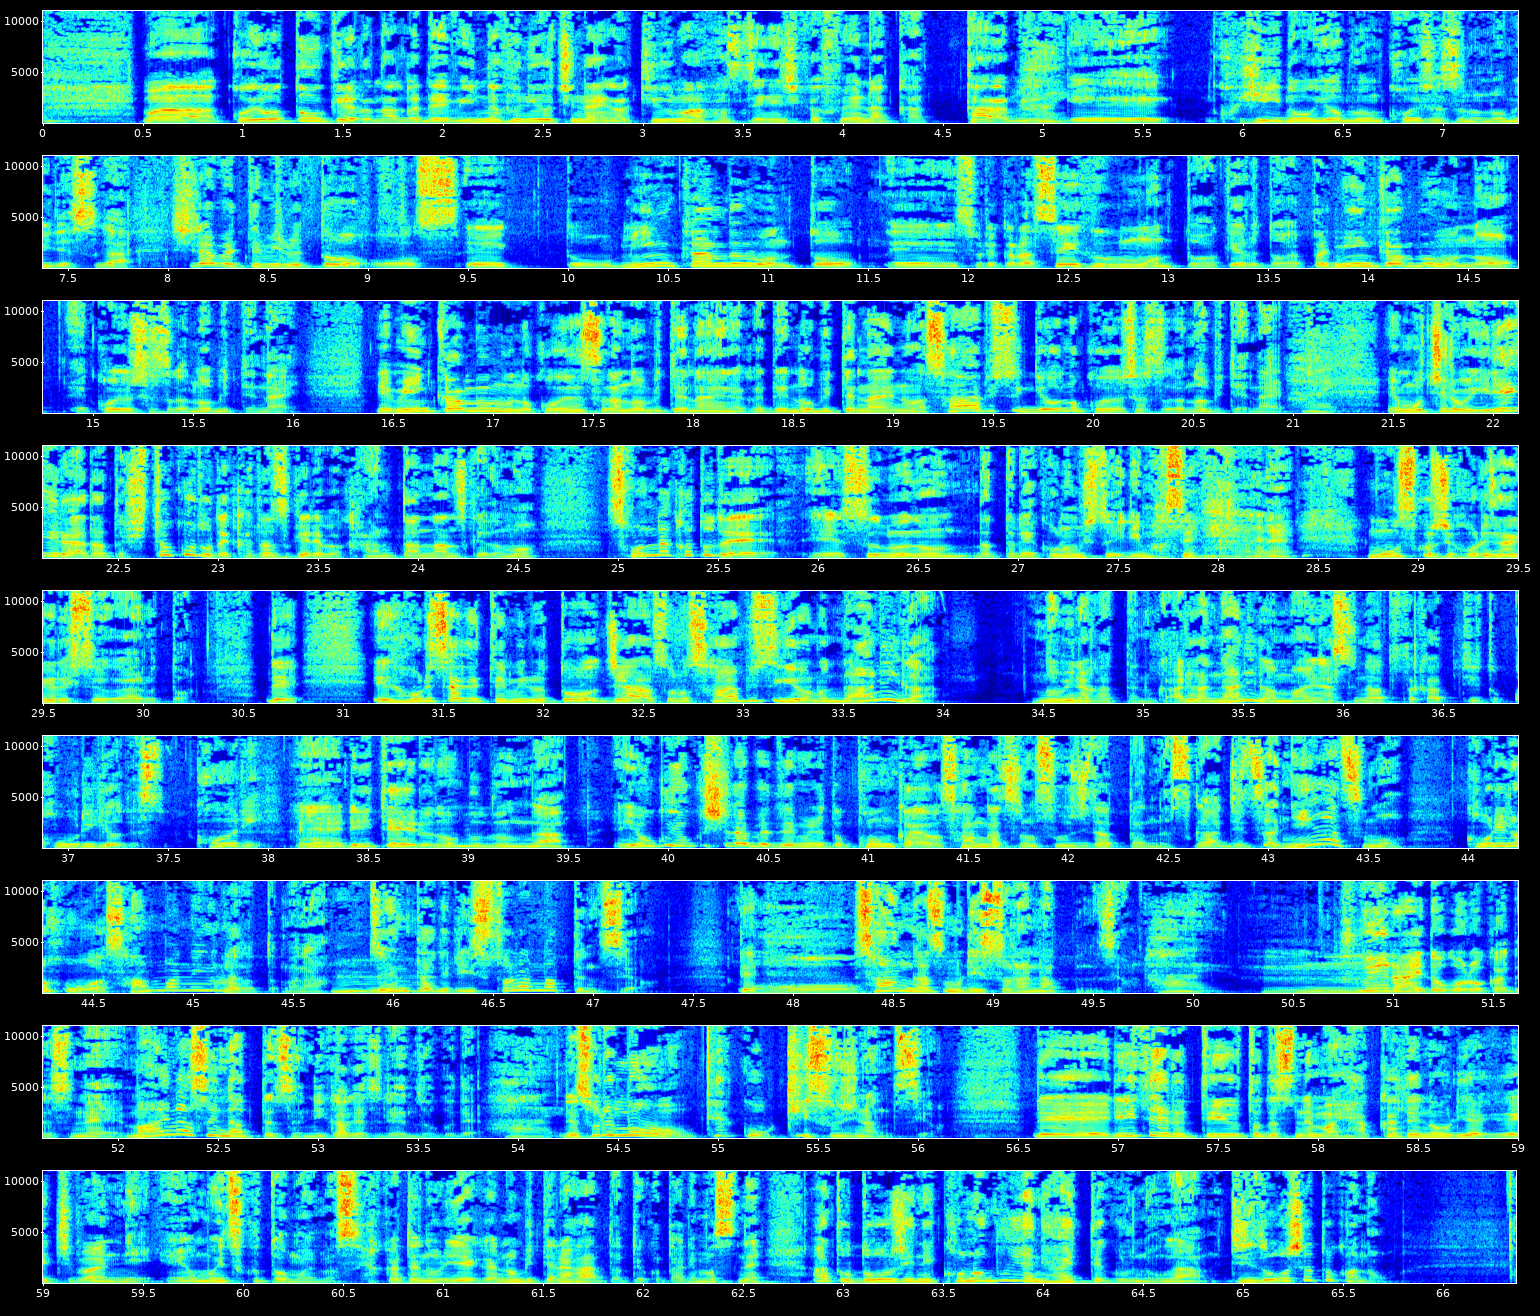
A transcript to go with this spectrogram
まあ、雇用統計の中でみんな腑に落ちないが9万8000人しか増えなかった民、はいえー非農業部門雇用者数の伸びですが、調べてみると、おえーっと、民間部門と、えーそれから政府部門と分けると、やっぱり民間部門のえー雇用者数が伸びてない。で、民間部門の雇用者数が伸びてない中で、伸びてないのはサービス業の雇用者数が伸びてない。はいえーもちろんイレギュラーだと一言で片付ければ簡単なんですけども、そんなことで、えー済むのだったらエコノミストいりませんからね。もう少し掘り下げる必要があると。で、えー掘り下げてみると、じゃあそのサービス業の何が伸びなかったのか、あるいは何がマイナスになってたかっていうと、小売業です。小売り。えーリテールの部分が、えーよくよく調べてみると、今回は3月の数字だったんですが、実は2月も、小売りの方は3万人ぐらいだったかな。全体でリストラになってるんですよ。で、おー3月もリストラになってるんですよ。はい。増えないどころかですね、マイナスになってるんですよ、2ヶ月連続で。はいで、それも結構大きい数字なんですよ。で、リテールっていうとですね、まあ、百貨店の売り上げが一番にえー思いつくと思います。百貨店の売り上げが伸びてなかったということありますね。あと同時にこの分野に入ってくるのが、自動車とかの、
